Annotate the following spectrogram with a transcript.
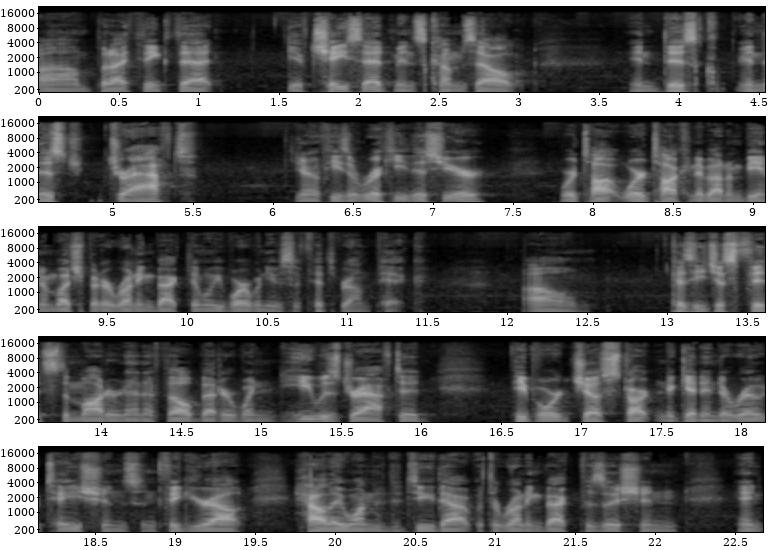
Um, but I think that if Chase Edmonds comes out in this in this draft, you know, if he's a rookie this year, we're ta- we're talking about him being a much better running back than we were when he was a fifth round pick. Um, because he just fits the modern NFL better. When he was drafted, people were just starting to get into rotations and figure out how they wanted to do that with the running back position and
